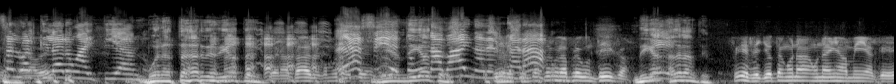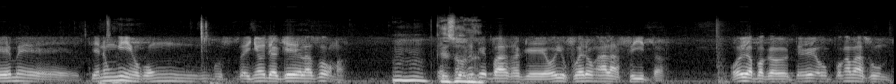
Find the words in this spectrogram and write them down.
se lo alquilaron a haitianos. Buenas tardes, dígate. Buenas tardes, ¿cómo Es así, Bien, esto es una dígate. vaina del yo carajo. una preguntita. Diga, Sí. adelante. Fíjese, yo tengo una, una hija mía que me- tiene un hijo con un señor de aquí de la zona. Ujú. ¿Qué zona? ¿qué pasa? Que hoy fueron a la cita. Oiga, para que usted póngame asunto.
